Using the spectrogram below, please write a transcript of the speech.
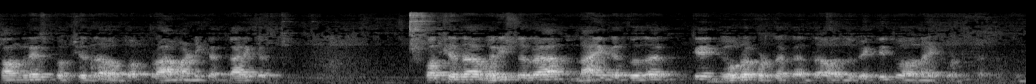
ಕಾಂಗ್ರೆಸ್ ಪಕ್ಷದ ಒಬ್ಬ ಪ್ರಾಮಾಣಿಕ ಕಾರ್ಯಕರ್ತ ಪಕ್ಷದ ವರಿಷ್ಠರ ನಾಯಕತ್ವದಕ್ಕೆ ಗೌರವ ಕೊಡ್ತಕ್ಕಂತ ಒಂದು ವ್ಯಕ್ತಿತ್ವವನ್ನು ಇಟ್ಕೊಂಡಿರ್ತಕ್ಕಂಥ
